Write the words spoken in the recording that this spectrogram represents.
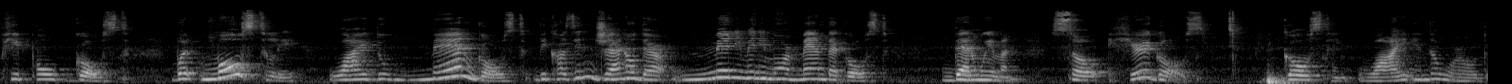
people ghost? But mostly why do men ghost? Because in general there are many many more men that ghost than women. So here it goes ghosting. Why in the world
